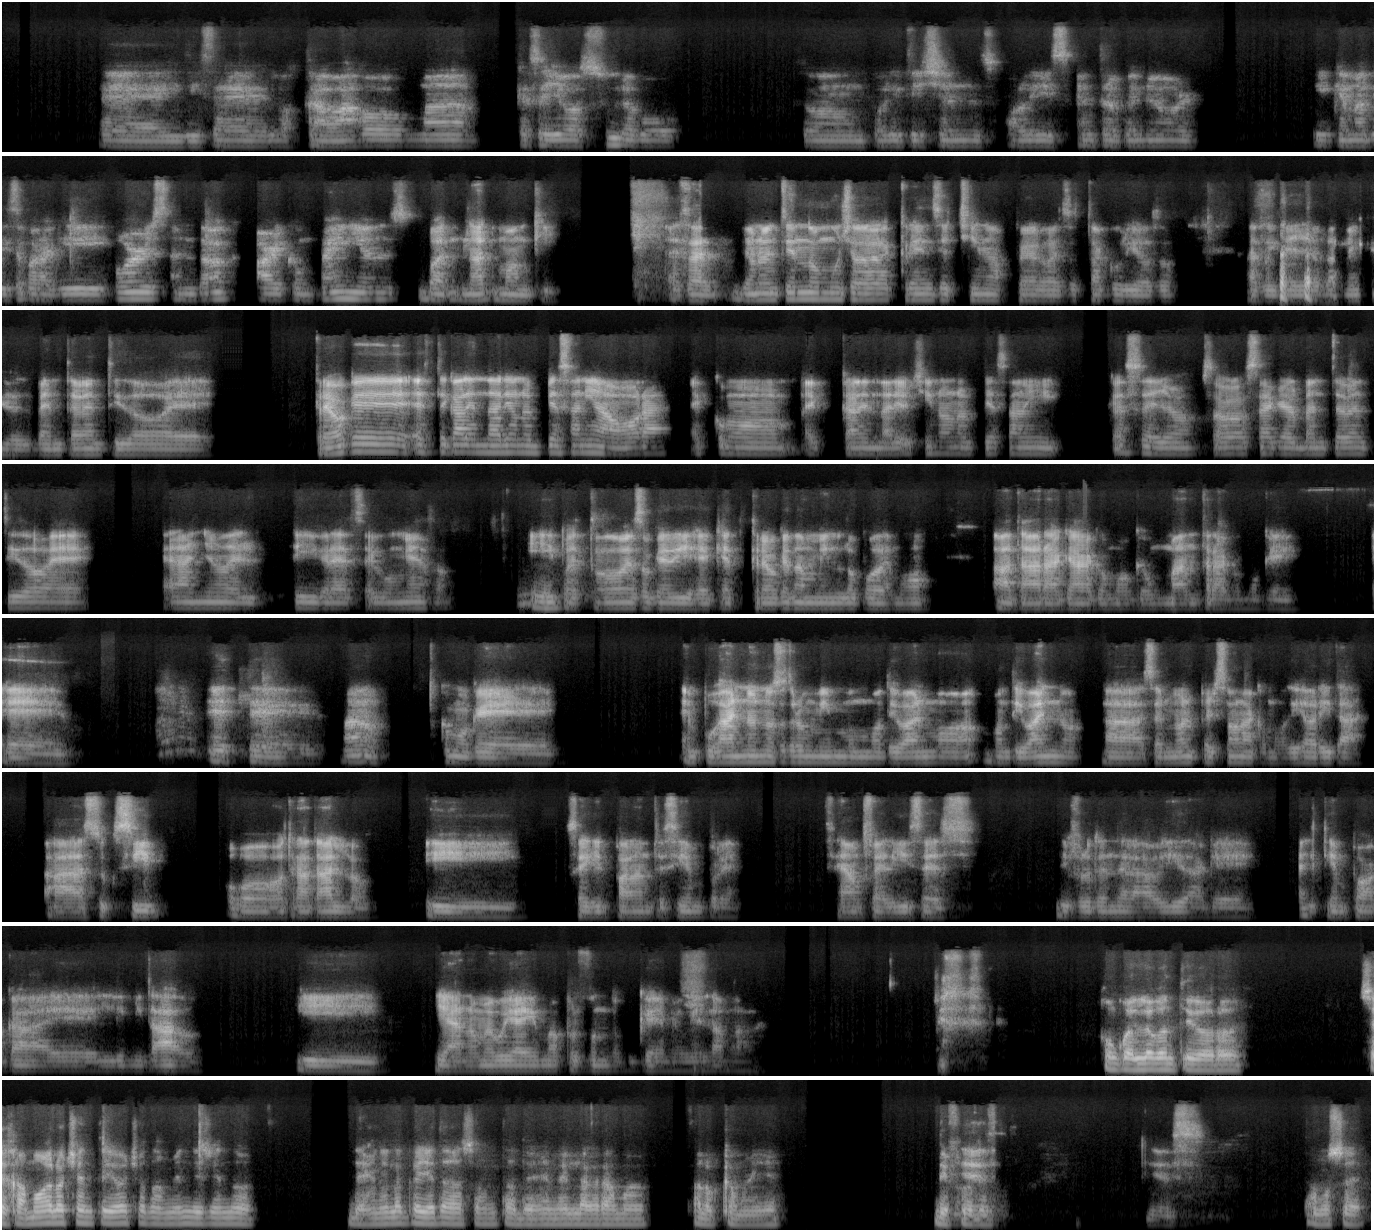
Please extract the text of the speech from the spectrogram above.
Eh, y dice los trabajos más, qué sé yo, suitable son politicians, police, entrepreneur. ¿Y qué más dice por aquí? Horse and dog are companions, but not monkey. Esa, yo no entiendo mucho de las creencias chinas, pero eso está curioso. Así que yo también que el 2022 es... Creo que este calendario no empieza ni ahora. Es como el calendario chino no empieza ni, qué sé yo. Solo sé que el 2022 es el año del tigre, según eso. Y pues todo eso que dije, que creo que también lo podemos atar acá como que un mantra, como que, eh, este, bueno, como que empujarnos nosotros mismos, motivarnos, motivarnos a ser mejor persona, como dije ahorita, a succeed o tratarlo y seguir para adelante siempre. Sean felices, disfruten de la vida, que el tiempo acá es limitado y ya no me voy a ir más profundo porque me voy a la madre. Concuerdo contigo, bro. Cejamos el 88 también diciendo, dejen las galletas santas, dejen la grama a los camellos. Disfruten. Yes. Vamos a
